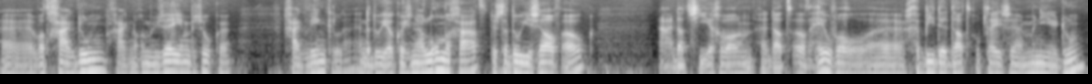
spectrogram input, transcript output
Eh, wat ga ik doen? Ga ik nog een museum bezoeken? Ga ik winkelen? En dat doe je ook als je naar Londen gaat. Dus dat doe je zelf ook. Nou, dat zie je gewoon dat, dat heel veel gebieden dat op deze manier doen.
